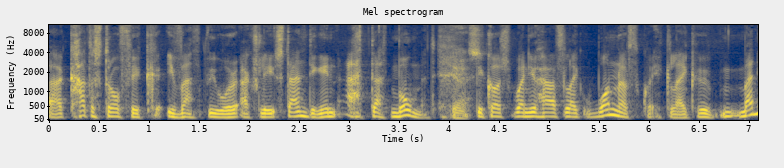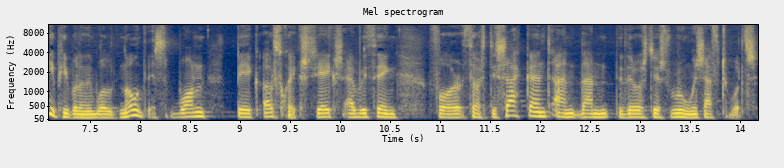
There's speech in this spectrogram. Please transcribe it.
uh, catastrophic event we were actually standing in at that moment. Yes. Because when you have like one earthquake, like uh, many people in the world know this, one big earthquake shakes everything for 30 seconds and then there was just ruins afterwards.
